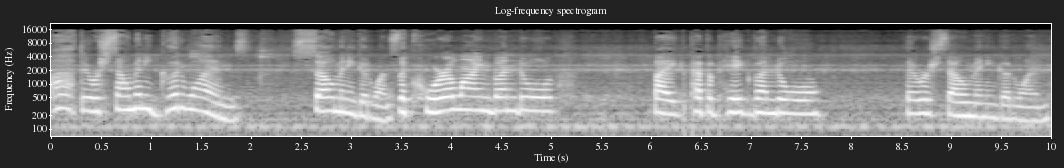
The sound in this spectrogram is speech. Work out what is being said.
oh, there were so many good ones so many good ones. The Coraline bundle, like Peppa Pig bundle, there were so many good ones.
